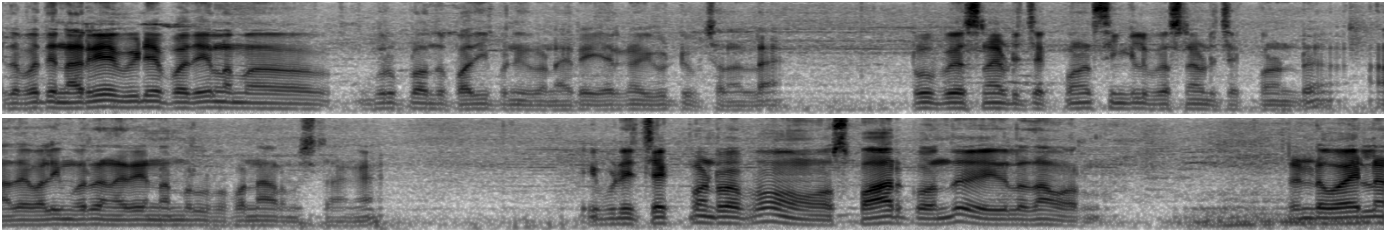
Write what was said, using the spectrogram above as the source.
இதை பற்றி நிறைய வீடியோ பதிவு நம்ம குரூப்பில் வந்து பதிவு பண்ணியிருக்கோம் நிறைய. ஏற்கனவே யூடியூப் சேனலில் டூ பேஸ்னால் எப்படி செக் பண்ணணும் சிங்கிள் பேஸ்னால் எப்படி செக் பண்ணிட்டு அதை வழிமுறை நிறைய நண்பர்கள் இப்போ பண்ண ஆரம்பிச்சிட்டாங்க. இப்படி செக் பண்ணுறப்போ ஸ்பார்க் வந்து இதில் தான் வரணும். ரெண்டு ஒயரில்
